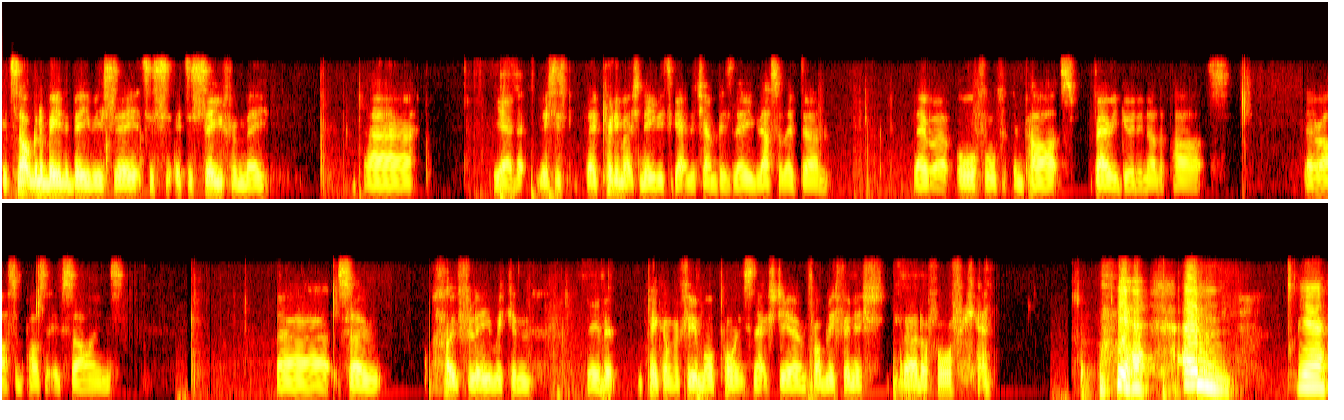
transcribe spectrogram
It's not going to be the BBC. It's a it's a C from me. Uh, yeah, this is they pretty much needed to get in the Champions League. That's what they've done. They were awful in parts, very good in other parts. There are some positive signs. Uh, so hopefully we can be a bit pick up a few more points next year and probably finish third or fourth again. yeah. Um. Yeah.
